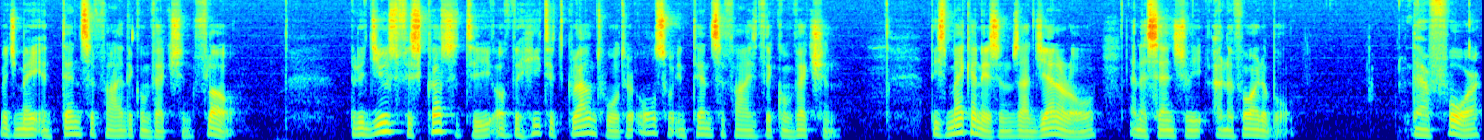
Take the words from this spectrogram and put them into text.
which may intensify the convection flow. The reduced viscosity of the heated groundwater also intensifies the convection. These mechanisms are general and essentially unavoidable. Therefore,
